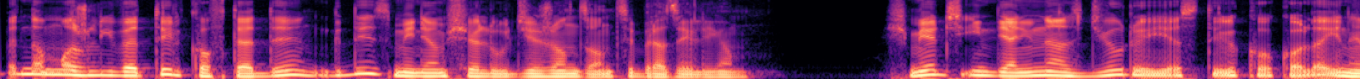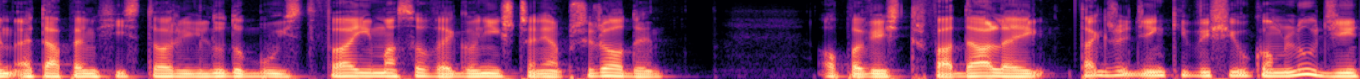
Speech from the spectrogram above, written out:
będą możliwe tylko wtedy, gdy zmienią się ludzie rządzący Brazylią. Śmierć Indianina z dziury jest tylko kolejnym etapem historii ludobójstwa i masowego niszczenia przyrody. Opowieść trwa dalej, także dzięki wysiłkom ludzi,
